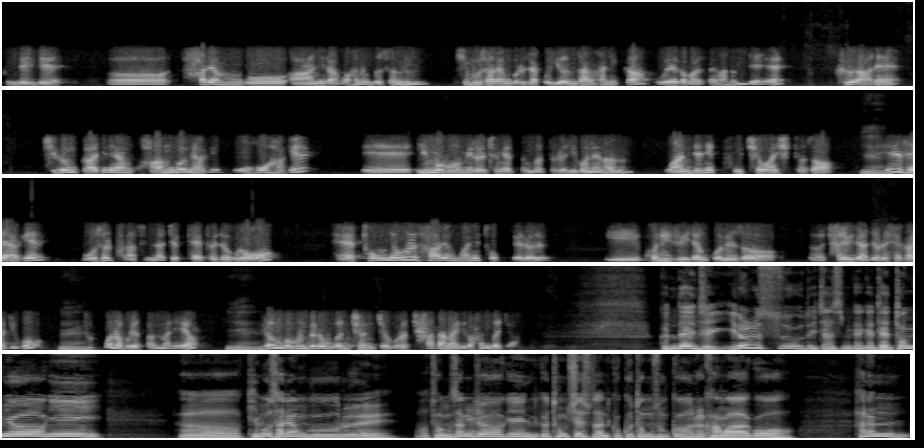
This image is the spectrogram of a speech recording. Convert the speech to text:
근데 이제 어 사령부 안이라고 하는 것은 기무사령부를 자꾸 연상하니까 오해가 발생하는데 그 안에 지금까지 그냥 광범위하게 모호하게 예, 임무 범위를 정했던 것들을 이번에는 완전히 구체화시켜서 예. 세세하게 못을 박았습니다. 즉 대표적으로 대통령을 사령관이 독대를 이 권위주의 정권에서 어, 자유자재로 해가지고 예. 특권을 부렸단 말이에요. 예. 이런 부분들은 원천적으로 차단하기로 한 거죠. 근데 이제 이럴 수도 있지 않습니까? 그러니까 대통령이 어 기무사령부를 어, 정상적인 그 통치 수단 국구 통수권을 강화하고 하는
